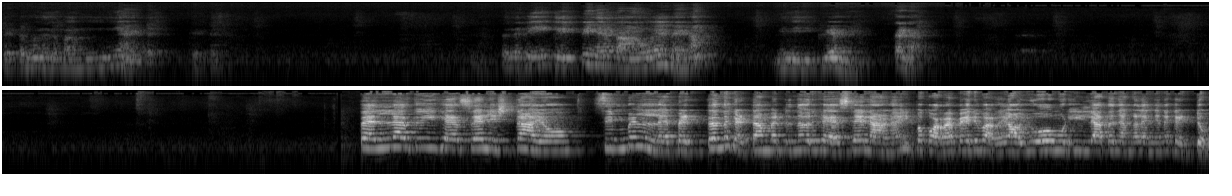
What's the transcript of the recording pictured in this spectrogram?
കിട്ടുമ്പോൾ നല്ല ഭംഗിയായിട്ട് കിട്ടും എന്നിട്ട് ഈ ക്ലിപ്പ് ഇങ്ങനെ കാണുകയും വേണം. ഇങ്ങനെ ഇരിക്കുകയും വേണം. കണ്ട? എല്ലാവർക്കും ഈ ഹെയർ സ്റ്റൈൽ ഇഷ്ടമായോ സിമ്പിൾ അല്ലേ? പെട്ടെന്ന് കെട്ടാൻ പറ്റുന്ന ഒരു ഹെയർ സ്റ്റൈലാണ് ഇപ്പൊ കുറെ പേര് പറയും അയ്യോ മുടിയില്ലാത്ത ഞങ്ങൾ എങ്ങനെ കെട്ടും?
